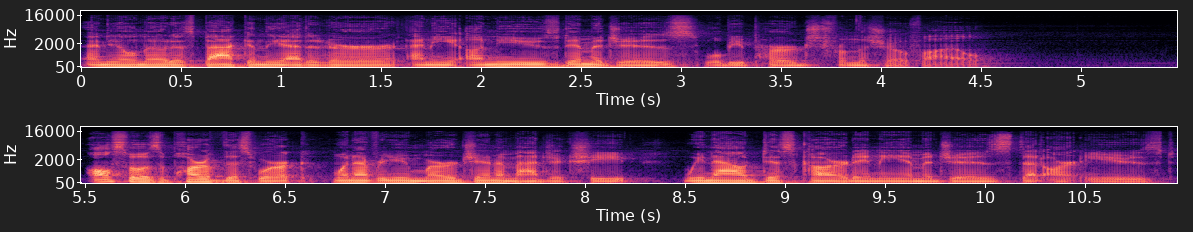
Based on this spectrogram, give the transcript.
And you'll notice back in the editor, any unused images will be purged from the show file. Also, as a part of this work, whenever you merge in a magic sheet, we now discard any images that aren't used,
